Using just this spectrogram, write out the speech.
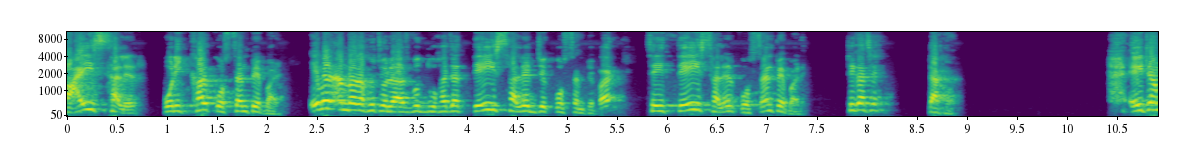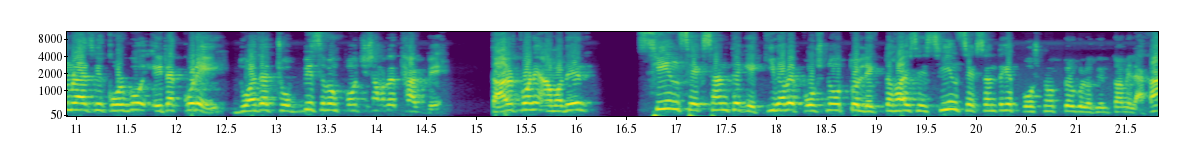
বাইশ সালের পরীক্ষার কোশ্চেন পেপার এবার আমরা দেখো চলে আসব দু হাজার তেইশ সালের যে কোশ্চেন পেপার সেই তেইশ সালের কোশ্চেন পেপারে ঠিক আছে? দেখো, এইটা আমরা আজকে করব, এটা করেই দু হাজার চব্বিশ এবং পঁচিশ আমাদের থাকবে। তারপরে আমাদের সিন সেকশন থেকে কীভাবে প্রশ্ন উত্তর লিখতে হয়, সেই সিন সেকশন থেকে প্রশ্ন উত্তরগুলো কিন্তু আমি লেখা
